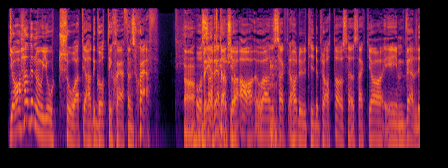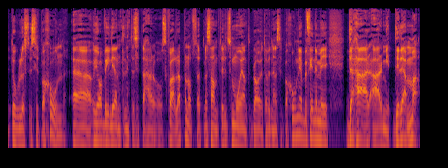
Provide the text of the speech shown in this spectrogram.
jag hade nog gjort så att jag hade gått till chefens chef. Ja, Och sagt att alltså? jag, ja, och hade sagt, har du tid att prata? Och så hade jag sagt, jag är i en väldigt olustig situation. Eh, och jag vill egentligen inte sitta här och skvallra på något sätt, men samtidigt så mår jag inte bra ut över den situation jag befinner mig i. Det här är mitt dilemma.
